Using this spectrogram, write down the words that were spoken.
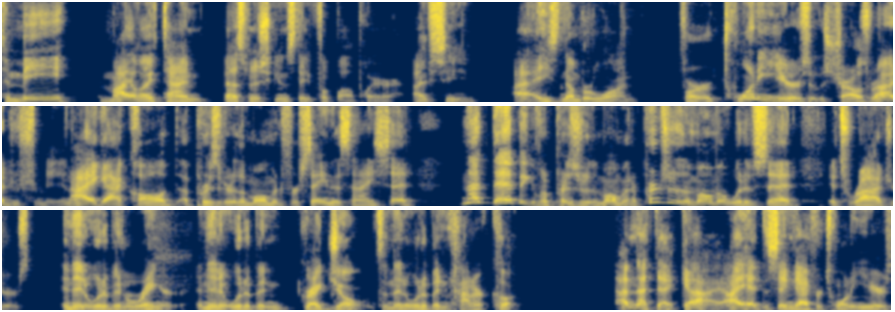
To me, in my lifetime, best Michigan State football player I've seen. I, he's number one. For 20 years, it was Charles Rogers for me. And I got called a prisoner of the moment for saying this. And I said, not that big of a prisoner of the moment. A prisoner of the moment would have said, it's Rogers. And then it would have been Ringer. And then it would have been Greg Jones. And then it would have been Connor Cook. I'm not that guy. I had the same guy for 20 years.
